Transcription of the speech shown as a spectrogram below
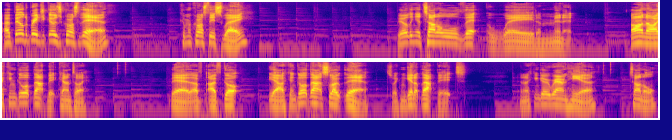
I build a bridge that goes across there. Come across this way. Building a tunnel there. Oh, wait a minute. Oh no, I can go up that bit, can't I? There, I've I've got. Yeah, I can go up that slope there, so I can get up that bit. And I can go around here. Tunnel.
